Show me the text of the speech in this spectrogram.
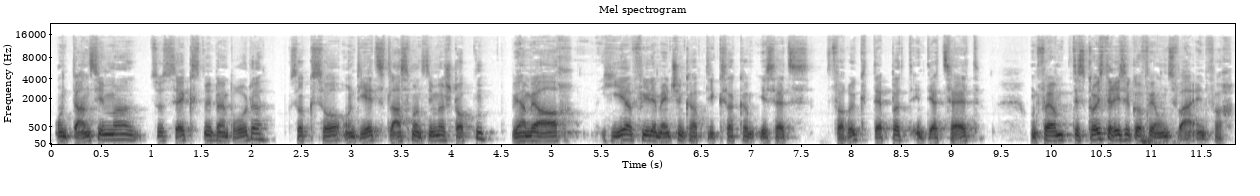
Und dann sind wir zu sechst mit meinem Bruder gesagt, so, und jetzt lassen wir uns nicht mehr stoppen. Wir haben ja auch hier viele Menschen gehabt, die gesagt haben, ihr seid verrückt, deppert in der Zeit. Und vor allem das größte Risiko für uns war einfach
